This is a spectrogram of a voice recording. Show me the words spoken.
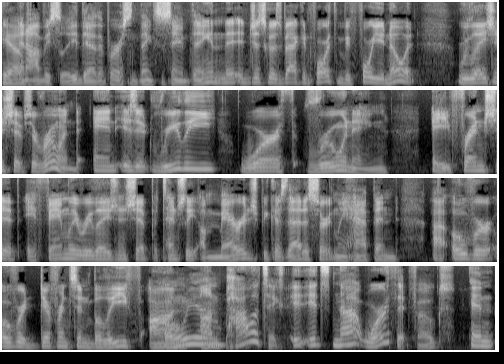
Yeah. And obviously, the other person thinks the same thing, and it just goes back and forth. And before you know it, relationships are ruined. And is it really worth ruining? A friendship, a family relationship, potentially a marriage, because that has certainly happened uh, over over a difference in belief on Oh, yeah. on politics. It, it's not worth it, folks. And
